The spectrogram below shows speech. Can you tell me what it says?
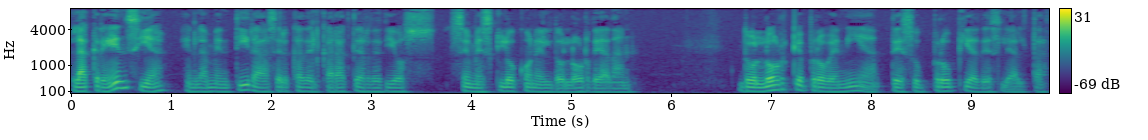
La creencia en la mentira acerca del carácter de Dios se mezcló con el dolor de Adán, dolor que provenía de su propia deslealtad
